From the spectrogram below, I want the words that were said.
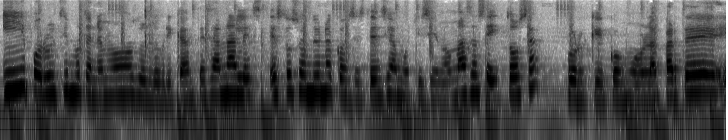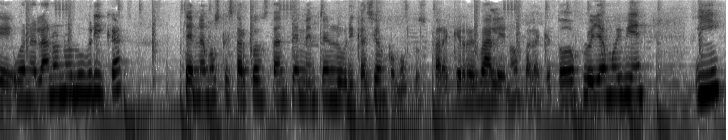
Y por último tenemos los lubricantes anales. Estos son de una consistencia muchísimo más aceitosa porque como la parte, eh, bueno, el ano no lubrica, tenemos que estar constantemente en lubricación, como pues para que resbale, ¿no? Para que todo fluya muy bien y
